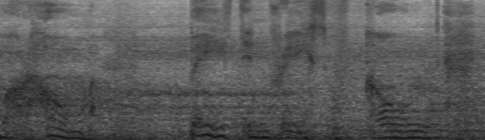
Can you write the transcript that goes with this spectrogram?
to our home, bathed in rays of gold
